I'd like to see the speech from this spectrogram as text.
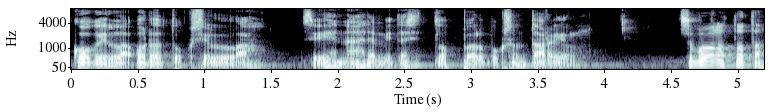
kovilla odotuksilla siihen nähdä, mitä sitten loppujen lopuksi on tarjolla. Se voi olla tota.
